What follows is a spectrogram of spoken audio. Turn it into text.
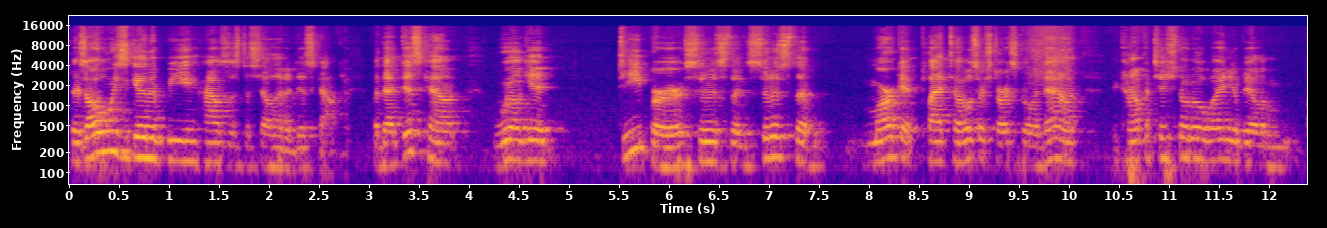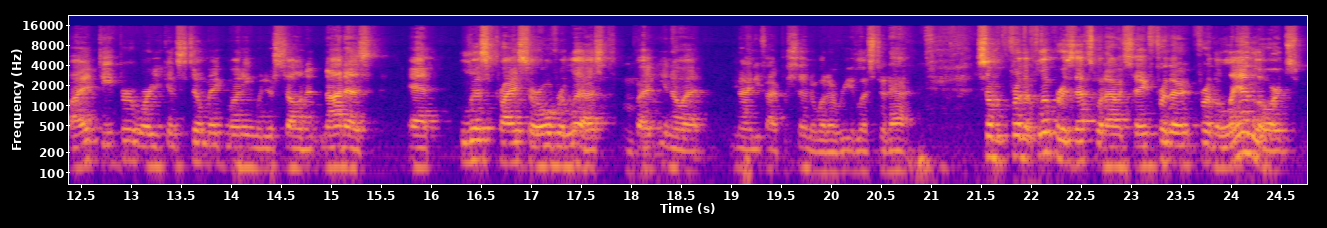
there's always going to be houses to sell at a discount, but that discount will get deeper as soon as the as soon as the market plateaus or starts going down. The competition will go away, and you'll be able to buy it deeper, where you can still make money when you're selling it, not as at list price or over list, but you know at 95% or whatever you listed at. So for the flippers, that's what I would say. For the for the landlords,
